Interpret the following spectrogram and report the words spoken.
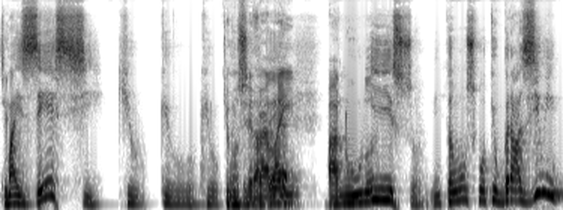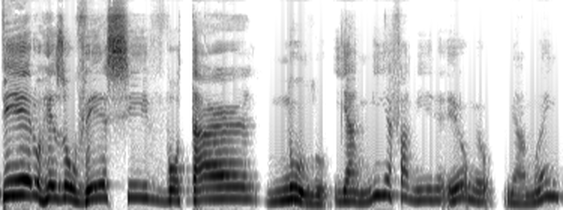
Sim. Mas esse que o, que o, que o Que você vai lá é, e anula. isso. Então vamos supor que o Brasil inteiro resolvesse votar nulo. E a minha família, eu, meu, minha mãe,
